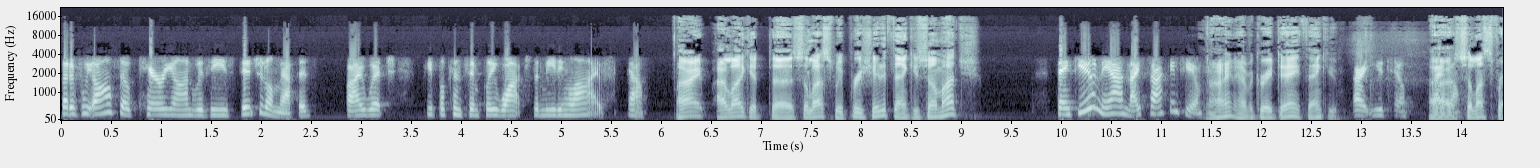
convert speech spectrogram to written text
but if we also carry on with these digital methods by which people can simply watch the meeting live. Yeah. All right, I like it, uh, Celeste. We appreciate it. Thank you so much. Thank you. Yeah, nice talking to you. All right, have a great day. Thank you, All right, you too. Bye uh. Celeste Friend.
